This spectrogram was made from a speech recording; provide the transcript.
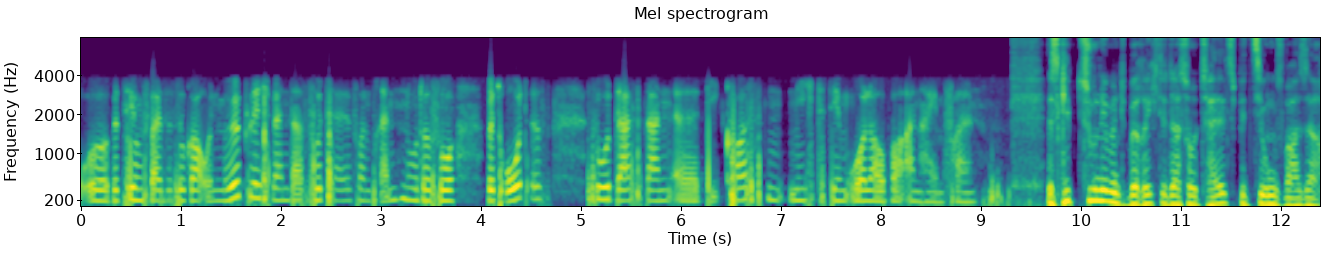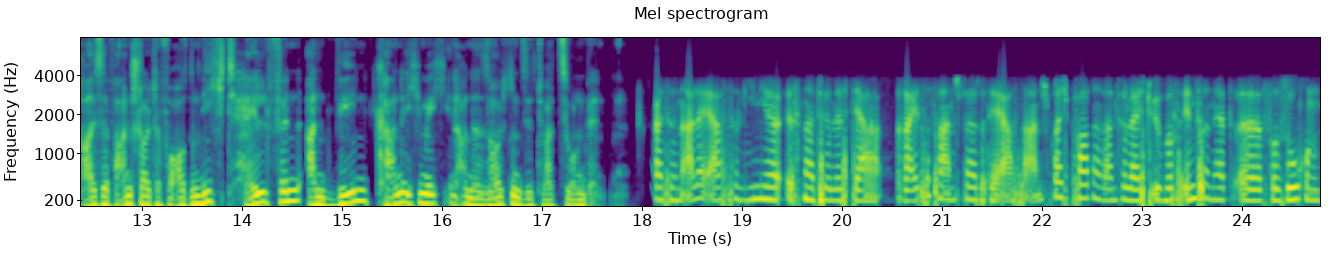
äh, beziehungsweise sogar unmöglich, wenn das Hotel von Bränden oder so bedroht ist, so dass dann äh, die Kosten nicht dem Urlauber anheimfallen. Es gibt zunehmend Berichte, dass Hotels beziehungsweise Reiseveranstalter vor Ort nicht helfen. An wen kann ich mich in einer solchen Situation wenden? Also in allererster Linie ist natürlich der Reiseveranstalter der erste Ansprechpartner, dann vielleicht übers Internet äh, versuchen,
